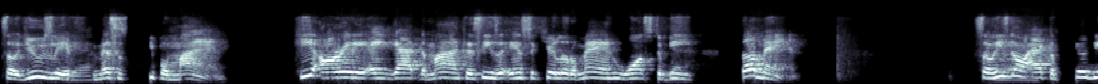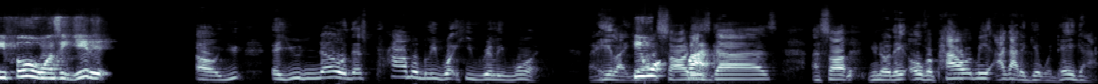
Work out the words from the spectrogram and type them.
So usually it Yeah. messes with people's mind. He already ain't got the mind because he's an insecure little man who wants to be the man. So he's Yeah. gonna act a pure D fool once he get it. Oh, you and you know that's probably what he really want. Like he like, He I want- saw why? these guys. I saw, you know, they overpowered me. I got to get what they got.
